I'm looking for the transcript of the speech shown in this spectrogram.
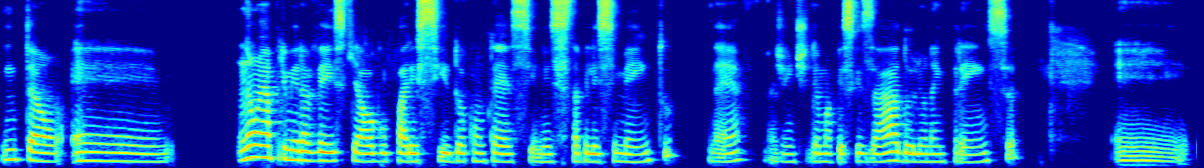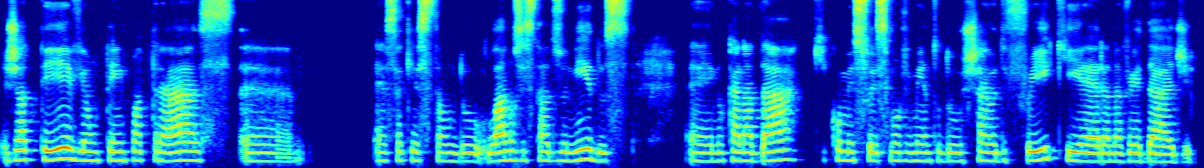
Então, é... não é a primeira vez que algo parecido acontece nesse estabelecimento, né? A gente deu uma pesquisada, olhou na imprensa. É... já teve há um tempo atrás é... essa questão do lá nos Estados Unidos é, no Canadá que começou esse movimento do Child Free, que era, na verdade,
